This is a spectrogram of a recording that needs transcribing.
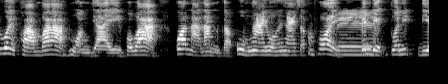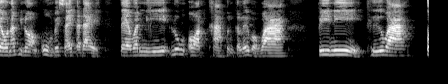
ด้วยความว่าห่วงใยเพราะว่าก้อนหนานั่นกับอุ้มง่ายว่าง่ายๆสักคำพ่อยแม่เป็นเด็กตัวนิดเดียวนะพี่น้องอุ้มไปใส่ก็ได้ แต่วันนี้ลุงออดค่ะเพิ่นก็เลยบอกว่า ปีนี้ถือว่าโต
